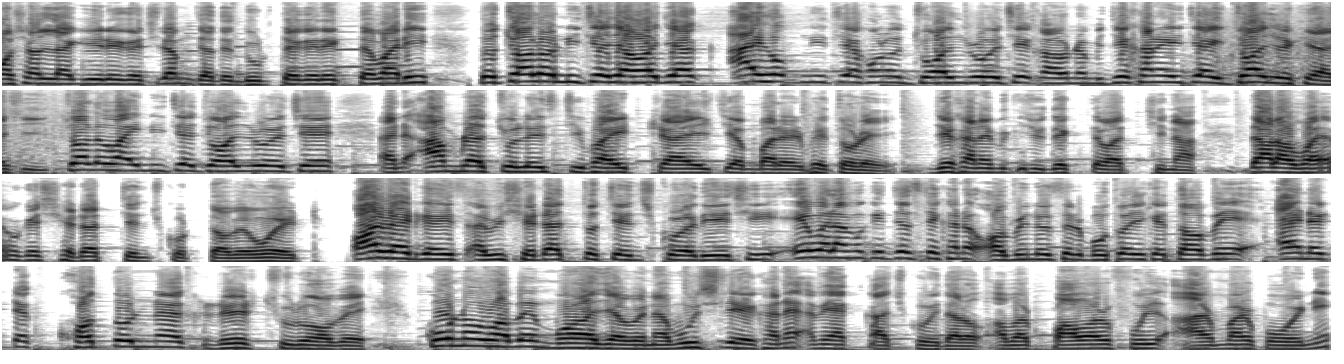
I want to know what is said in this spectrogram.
মশাল লাগিয়ে রেখেছিলাম, যাতে দূর থেকে দেখতে পারি। তো চলো নিচে যাওয়া যাক। আই হোপ নিচে এখনও জল রয়েছে, কারণ আমি যেখানেই যাই, জল রেখে আসি। চলো ভাই, নিচে জল রয়েছে অ্যান্ড আমরা চলে এসেছি ভাই ট্রায়াল চেম্বারের ভেতরে, যেখানে আমি কিছু দেখতে পাচ্ছি না। দাঁড়াও ভাই, আমাকে সেটার চেঞ্জ করতে হবে ওয়েট অলরাইট গাইস আমি সেটার তো চেঞ্জ করে দিয়েছি। এবার আমাকে জাস্ট এখানে অবিনাসের বোতল খেতে হবে অ্যান্ড একটা খতরনাক রেড শুরু হবে। কোনোভাবে মরা যাবে না, বুঝলি এখানে? আমি এক কাজ করে, দাঁড়াও, আমার পাওয়ারফুল আর্মার পড়েনি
